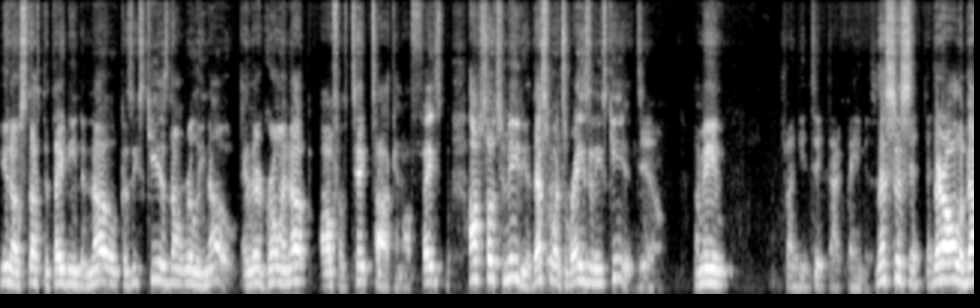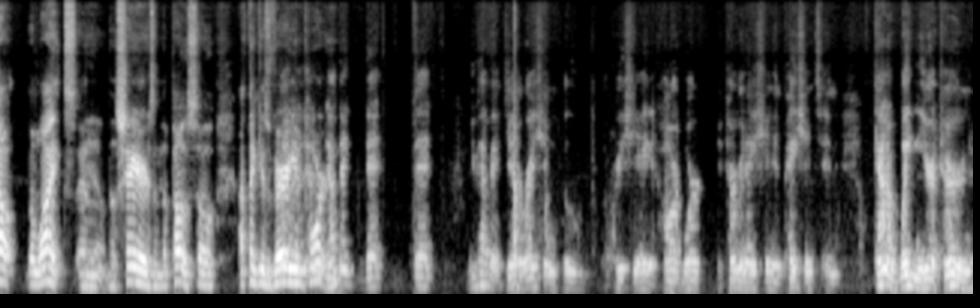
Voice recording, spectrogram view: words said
you know stuff that they need to know because these kids don't really know and they're growing up off of tiktok and off facebook off social media that's what's raising these kids Yeah. I mean Try to get TikTok famous. that's just they're all about the likes and Yeah. the shares and the posts. So I think it's very Well, and- and important. I think that that you have a generation who appreciated hard work, determination, and patience, and kind of waiting your turn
